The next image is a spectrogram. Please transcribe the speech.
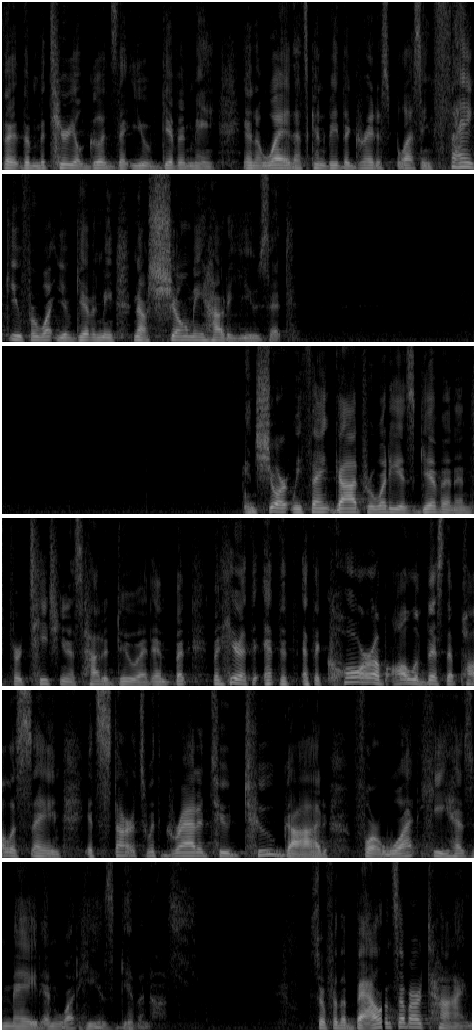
the, the material goods that you've given me in a way that's going to be the greatest blessing. Thank you for what you've given me. Now show me how to use it. in short, we thank God for what He has given and for teaching us how to do it. And, but, but here at the, at, the, at the core of all of this that Paul is saying, it starts with gratitude to God for what He has made and what He has given us. So, for the balance of our time,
